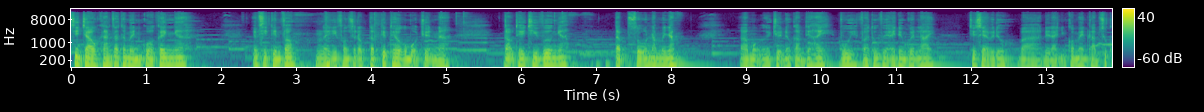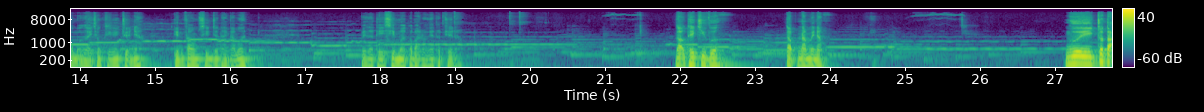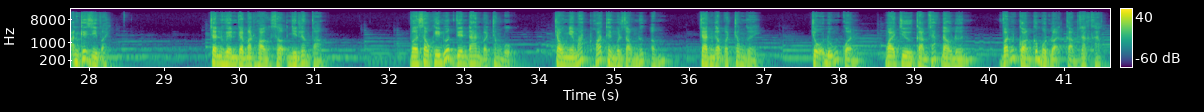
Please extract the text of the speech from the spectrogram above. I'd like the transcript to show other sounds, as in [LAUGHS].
Xin chào khán giả thân mến của kênh à, MC Tiến Phong. Hôm nay thì Phong sẽ đọc tập tiếp theo của bộ truyện uh, Gạo Thế Chi Vương nhé Tập số 55 à, Mọi người chuyện nếu cảm thấy hay, vui và thú vị hãy đừng quên like Chia sẻ video và để lại những comment cảm xúc của mọi người trong khi nghe chuyện nhé Tiến Phong xin chân thành cảm ơn. Bây giờ thì xin mời các bạn nghe tập truyện nào. Gạo Thế Chi Vương Tập 55 Người cho ta ăn cái gì vậy? Trần Huyền về mặt hoảng sợ nhìn Lâm Phạm Vừa sau khi nuốt viên đan vào trong bụng, Trong nhà mắt hóa thành một dòng nước ấm, Tràn ngập vào trong người. Chỗ đúng quần, Ngoại trừ cảm giác đau đớn, Vẫn còn có một loại cảm giác khác.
